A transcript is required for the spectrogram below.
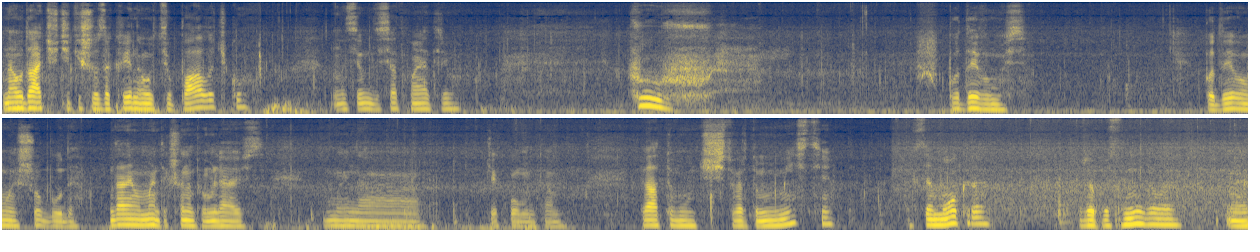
На удачу тільки що закинув цю паличку на 70 метрів. Фух. Подивимось. Подивимось, що буде. На даний момент, якщо не помиляюсь, ми на якому там п'ятому чи четвертому місці. Все мокре, вже поснідали. Е,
